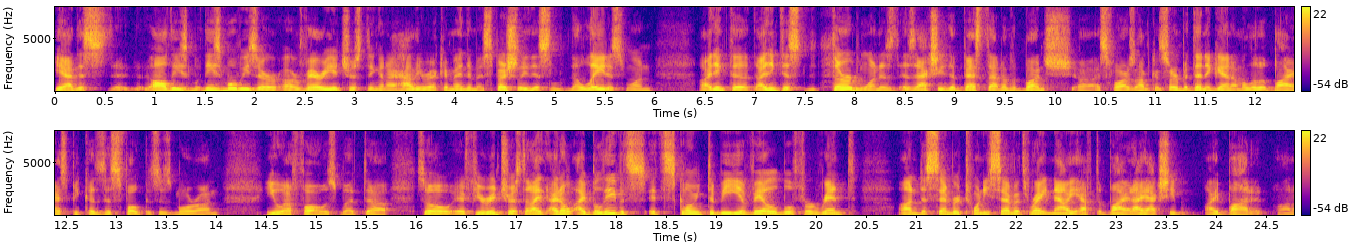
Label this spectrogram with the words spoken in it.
yeah, this all these these movies are, are very interesting, and I highly recommend them, especially this the latest one I think the I think this third one is, is actually the best out of the bunch uh, as far as I'm concerned. But then again, I'm a little biased because this focuses more on UFOs. But uh, so if you're interested, I, I don't I believe it's it's going to be available for rent on December 27th. Right now, you have to buy it. I actually I bought it on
